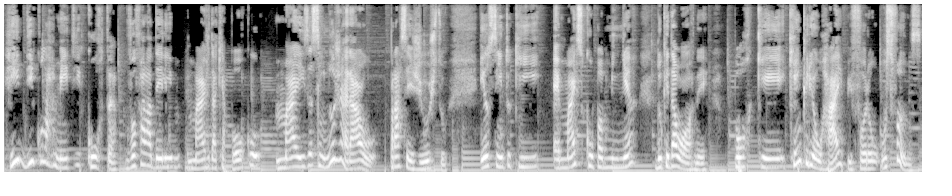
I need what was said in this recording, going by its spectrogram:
ridicularmente curta. Vou falar dele mais daqui a pouco, mas assim, no geral, para ser justo, eu sinto que é mais culpa minha do que da Warner, porque quem criou o hype foram os fãs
